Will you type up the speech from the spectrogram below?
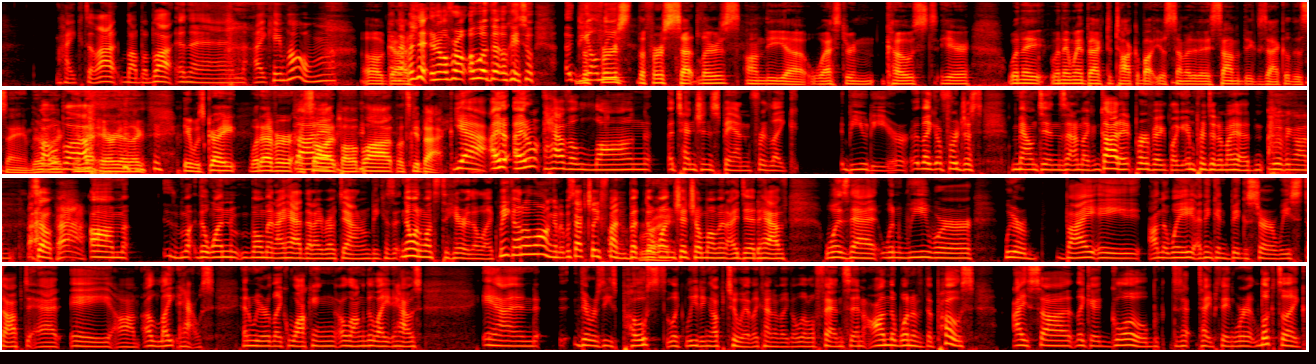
Hiked a lot, blah blah blah, and then I came home, Oh and that was it. And overall, oh, the, okay, so uh, the, the only first the first settlers on the uh, western coast here when they when they went back to talk about Yosemite they sounded exactly the same they were Blah, like blah, in that area like it was great whatever I saw it. it. blah blah blah let's get back Yeah, I I don't have a long attention span for like beauty or like for just mountains. And I'm like, got it, perfect, like imprinted in my head. Moving on. So, um, the one moment I had that I wrote down because no one wants to hear. They're like, we got along and it was actually fun. But the one Right. shit show moment I did have was that when we were we were by a on the way I think in Big Sur we stopped at a um, a lighthouse and we were like walking along the lighthouse and there was these posts like leading up to it like kind of like a little fence and on the one of the posts i saw like a globe t- type thing where it looked like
